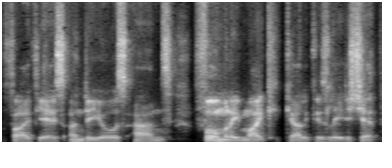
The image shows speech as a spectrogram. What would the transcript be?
five years under yours and formerly Mike Gallagher's leadership.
